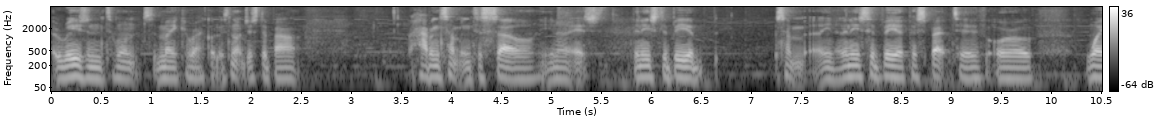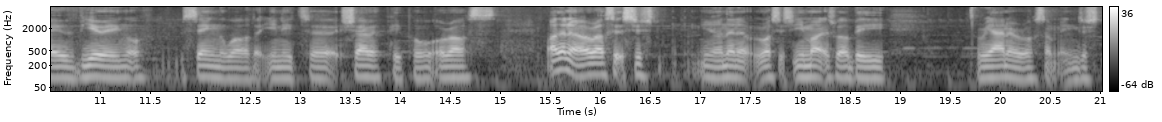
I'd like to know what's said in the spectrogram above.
a reason to want to make a record. It's not just about having something to sell. You know, it's there needs to be a some you know there needs to be a perspective or a way of viewing or seeing the world that you need to share with people, or else I don't know, or else it's just, you know, and then it, or else it's, you might as well be Rihanna or something, just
